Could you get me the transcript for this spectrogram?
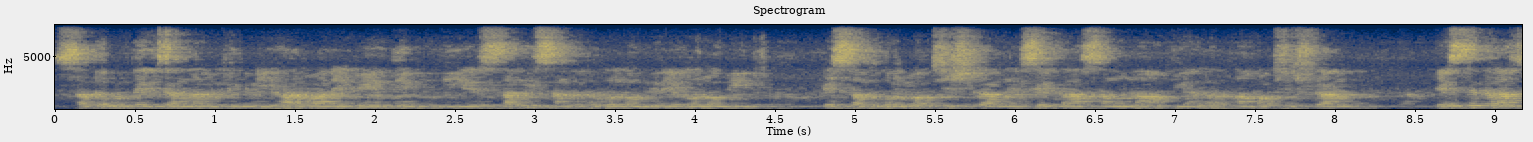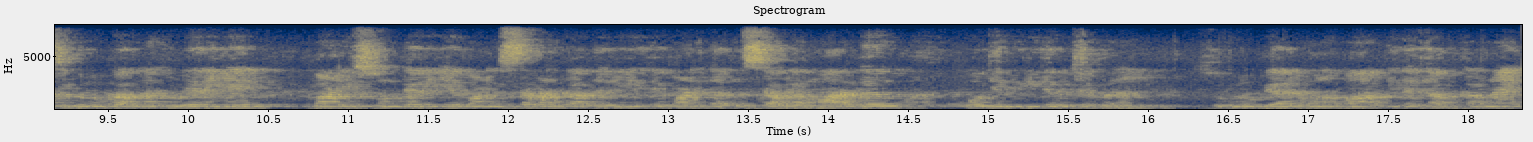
ਸਤਿਗੁਰ ਦੇ ਚਰਨਾਂ ਵਿੱਚ ਮੇਰੀ ਹਰ ਵਾਰੀ ਬੇਨਤੀ ਹੁੰਦੀ ਹੈ, ਸਾਰੀ ਸੰਗਤ ਵੱਲੋਂ, ਮੇਰੇ ਵੱਲੋਂ ਵੀ ਕਿ ਸਤਿਗੁਰ ਬਖਸ਼ਿਸ਼ ਕਰਨ, ਇਸੇ ਤਰ੍ਹਾਂ ਸਾਨੂੰ ਨਾਮ ਦੀਆਂ ਦਾਤਾਂ ਬਖਸ਼ਿਸ਼ ਕਰਨ। ਇਸੇ ਤਰ੍ਹਾਂ ਅਸੀਂ ਗੁਰੂ ਘਰ ਨਾਲ ਜੁੜੇ ਰਹੀਏ, ਬਾਣੀ ਸੁਣਦੇ ਰਹੀਏ, ਬਾਣੀ ਸਰਵਣ ਕਰਦੇ ਰਹੀਏ ਤੇ ਬਾਣੀ ਦਾ ਦੱਸਿਆ ਹੋਇਆ ਮਾਰਗ ਉਹ ਜ਼ਿੰਦਗੀ ਦੇ ਵਿੱਚ ਬਣਾਈਏ ਸੋ ਗੁਰੂ ਪਿਆਰੇ, ਹੁਣ ਆਪਾਂ ਆਰਤੀ ਦਾ ਜਪ ਕਰਨਾ ਹੈ।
